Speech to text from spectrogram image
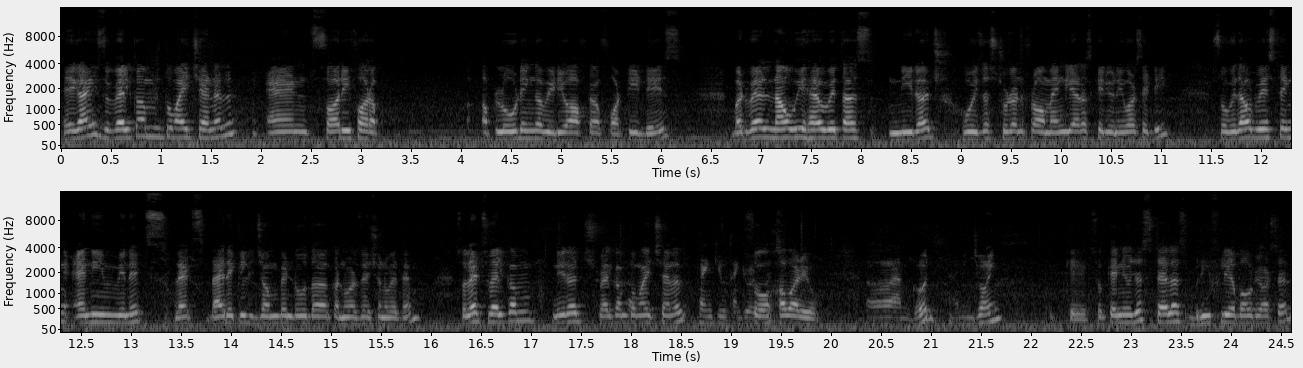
Hey guys, welcome to my channel and sorry for up uploading a video after 40 days. But well, now we have with us Neeraj, who is a student from Anglia Ruskin University. So without wasting any minutes, let's directly jump into the conversation with him. So let's welcome Neeraj. Welcome to my channel. Thank you, thank you. So how are you? Uh, I'm good. I'm enjoying. Okay, so can you just tell us briefly about yourself?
